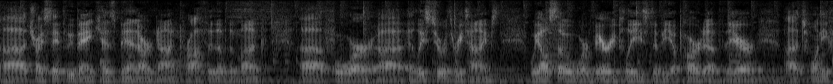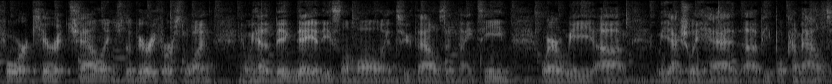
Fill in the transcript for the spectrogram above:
Uh, Tri State Food Bank has been our nonprofit of the month uh, for at least two or three times. We also were very pleased to be a part of their uh, 24 Carat Challenge, the very first one. And we had a big day at Eastland Mall in 2019 where we, um, we actually had uh, people come out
